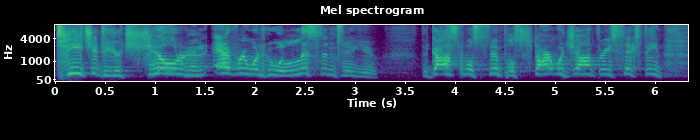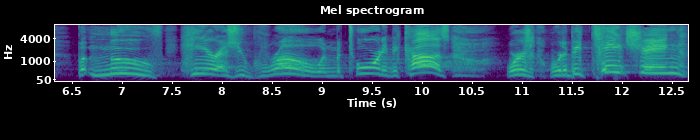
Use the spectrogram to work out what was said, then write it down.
Teach it to your children and everyone who will listen to you. The gospel's simple. Start with John 3:16, but move here as you grow in maturity because we're, we're to be teaching.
